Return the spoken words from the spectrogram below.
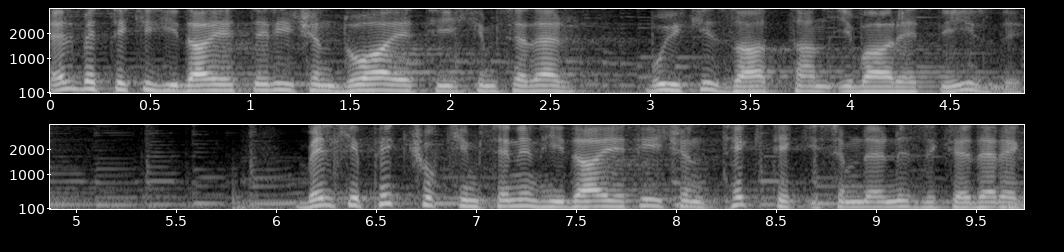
Elbette ki hidayetleri için dua ettiği kimseler bu iki zattan ibaret değildi. Belki pek çok kimsenin hidayeti için tek tek isimlerini zikrederek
